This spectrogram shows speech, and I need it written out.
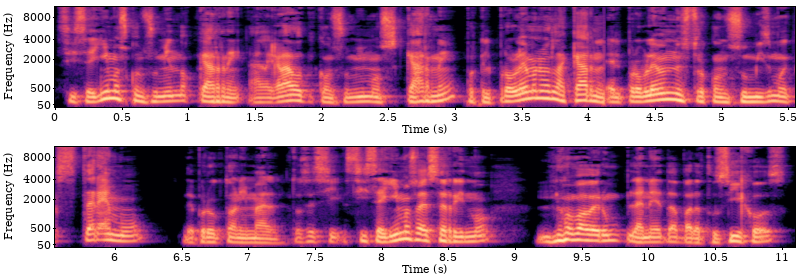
si seguimos consumiendo carne al grado que consumimos carne, porque el problema no es la carne, el problema es nuestro consumismo extremo de producto animal. Entonces, si, si seguimos a ese ritmo, no va a haber un planeta para tus hijos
